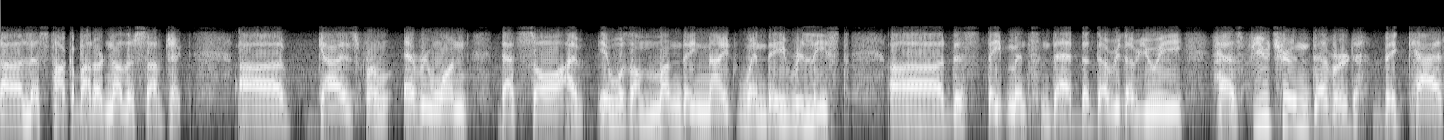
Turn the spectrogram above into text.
uh, let's talk about another subject. Uh, guys from everyone that saw. I, it was on Monday night when they released uh, this statement that the WWE has future endeavored Big Cass.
